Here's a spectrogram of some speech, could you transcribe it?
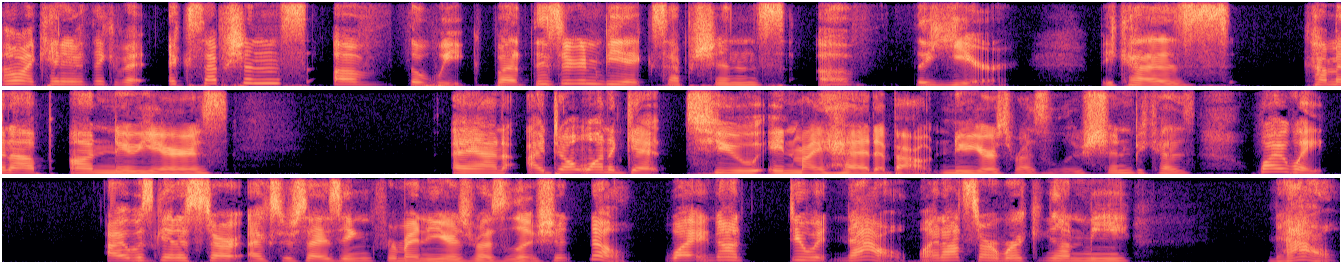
oh, I can't even think of it. Exceptions of the week, but these are going to be exceptions of the year because coming up on New Year's, and I don't want to get too in my head about New Year's resolution because why wait? I was going to start exercising for my New Year's resolution. No, why not do it now? Why not start working on me now?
